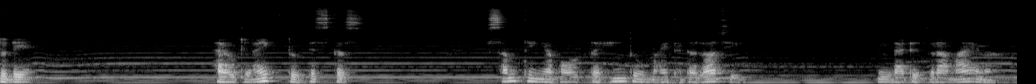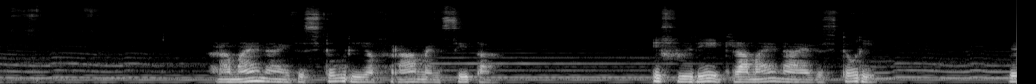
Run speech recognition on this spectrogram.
Today, I would like to discuss something about the Hindu methodology that is Ramayana. Ramayana is a story of Ram and Sita. If we read Ramayana as a story, we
